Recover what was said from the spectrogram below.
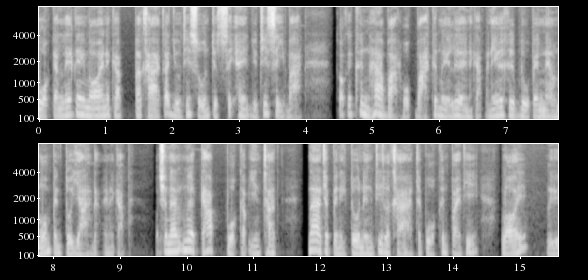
บวกกันเล็กน้อยนะครับ ราคาก็อยู่ที่ 0.4อยู่ที่ 4 บาท ก็ขึ้น 5 บาท 6 บาทขึ้นมาเรื่อยๆนะครับ อันนี้ก็คือดูเป็นแนวโน้มเป็นตัวอย่างได้นะครับ เพราะฉะนั้นเมื่อกราฟบวกกับอินชัดน่าจะเป็นอีกตัวหนึ่งที่ราคาจะบวกขึ้นไปที่ร้อยหรือ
